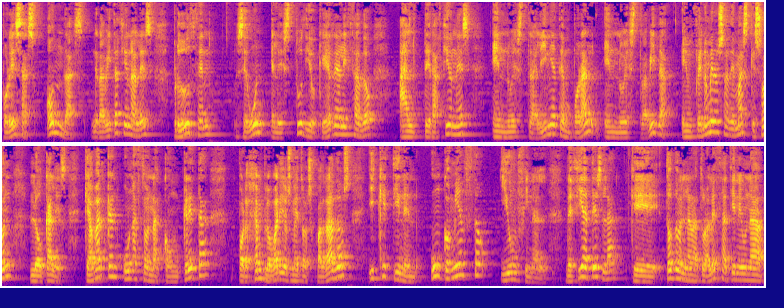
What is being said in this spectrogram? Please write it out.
por esas ondas gravitacionales producen, según el estudio que he realizado, alteraciones en nuestra línea temporal, en nuestra vida, en fenómenos además que son locales, que abarcan una zona concreta, por ejemplo, varios metros cuadrados, y que tienen un comienzo y un final. Decía Tesla que todo en la naturaleza tiene una,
